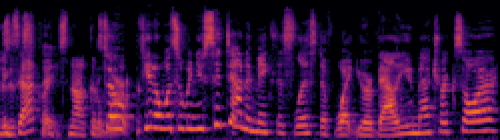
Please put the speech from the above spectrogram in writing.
exactly it's, it's, not going to so, work. So you know what? So when you sit down and make this list of what your value metrics are,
